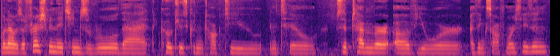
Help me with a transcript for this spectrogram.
when I was a freshman, they changed the rule that coaches couldn't talk to you until September of your, I think, sophomore season.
